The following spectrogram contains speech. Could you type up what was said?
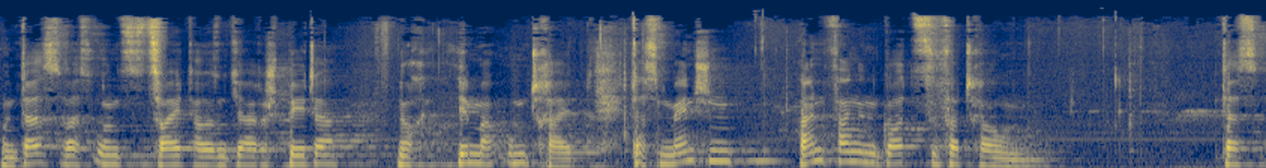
Und das, was uns 2000 Jahre später noch immer umtreibt, dass Menschen anfangen, Gott zu vertrauen. Dass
